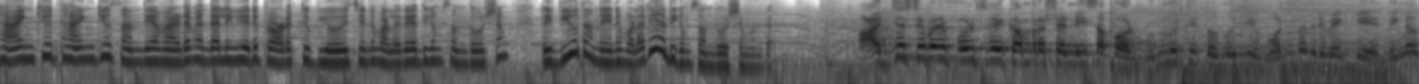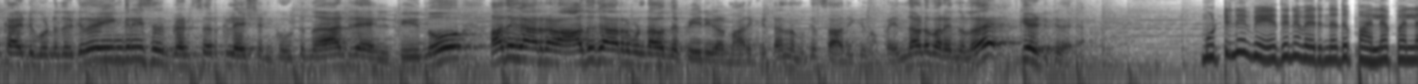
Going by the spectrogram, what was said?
Thank you thank you Sandhya madam. എന്തായാലും ഈ ഒരു പ്രോഡക്റ്റ് ഉപയോഗിച്ചതിന് വളരെയധികം സന്തോഷം. റിവ്യൂ തന്നതിന് വളരെയധികം സന്തോഷമുണ്ട്. അഡ്ജസ്റ്റബിൾ ഫുൾ സ്ലീവ് കംപ്രഷൻ ഈ സപ്പോർട്ട് മുന്നൂറ്റി തൊണ്ണൂറ്റി ഒൻപത് രൂപയ്ക്ക് നിങ്ങൾക്കായിട്ട് കൊണ്ടുവന്നിരിക്കുന്നത് ഇൻക്രീസ് ബ്ലഡ് സർക്കുലേഷൻ കൂട്ടുന്ന ആരുടെ ഹെൽപ്പ് ചെയ്യുന്നു? അത് കാരണം അത് കാരണം ഉണ്ടാകുന്ന പേരുകൾ മാറിക്കിട്ടാൻ നമുക്ക് സാധിക്കുന്നു. അപ്പോൾ എന്താണ് പറയുന്നത്? കേട്ടിട്ട് വരാം. മുട്ടിന് വേദന വരുന്നത് പല പല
